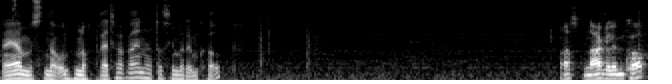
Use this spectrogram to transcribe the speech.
Naja, müssen da unten noch Bretter rein? Hat das jemand im Kopf? Was? Nagel im Kopf?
